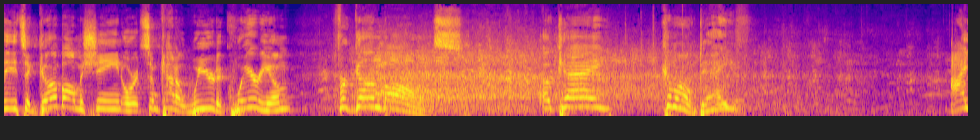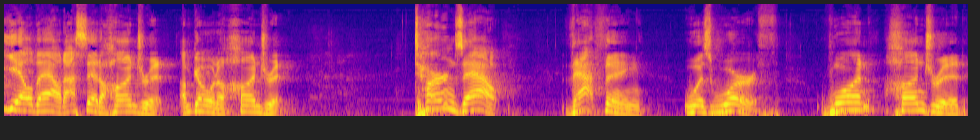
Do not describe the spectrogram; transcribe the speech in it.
it's a gumball machine or it's some kind of weird aquarium for gumballs. Okay? Come on, Dave. I yelled out, I said 100. I'm going 100. Turns out that thing was worth $138.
